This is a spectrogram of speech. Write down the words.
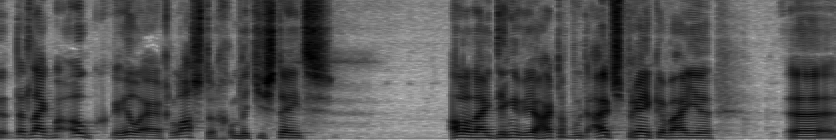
dat, dat lijkt me ook heel erg lastig, omdat je steeds allerlei dingen weer hardop moet uitspreken waar je eh, eh,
